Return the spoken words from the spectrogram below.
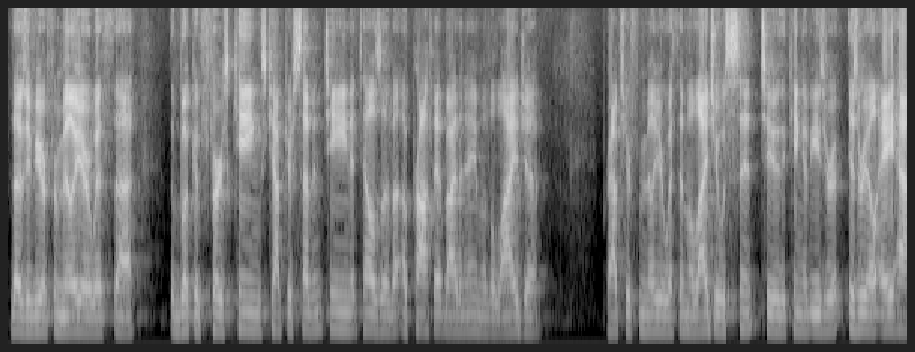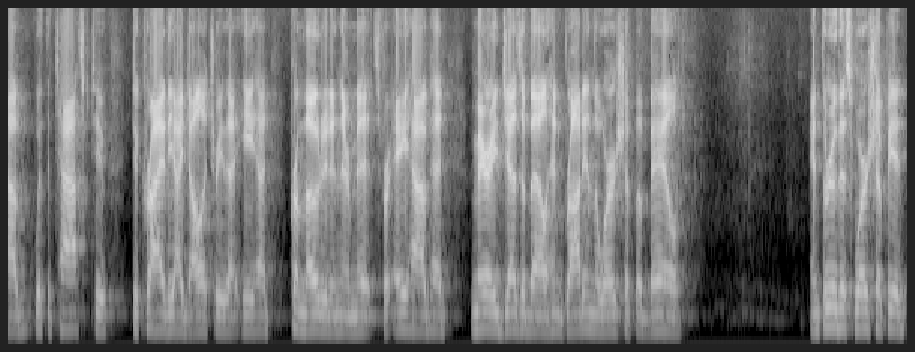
For those of you who are familiar with uh, the book of First Kings, chapter 17, it tells of a prophet by the name of Elijah. Perhaps you're familiar with him. Elijah was sent to the king of Israel, Ahab, with the task to decry the idolatry that he had promoted in their midst. For Ahab had married Jezebel and brought in the worship of Baal and through this worship, he had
